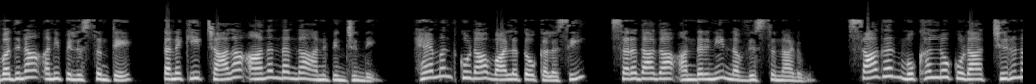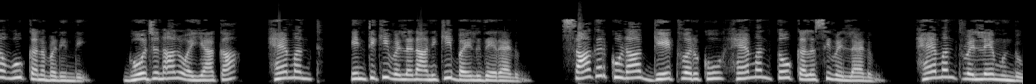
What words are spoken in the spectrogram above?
వదినా అని పిలుస్తుంటే తనకి చాలా ఆనందంగా అనిపించింది. హేమంత్ కూడా వాళ్ళతో కలసి సరదాగా అందరినీ నవ్విస్తున్నాడు. సాగర్ ముఖంలో కూడా చిరునవ్వు కనబడింది. భోజనాలు అయ్యాక హేమంత్ ఇంటికి వెళ్ళడానికి బయలుదేరాడు. సాగర్ కూడా గేట్ వరకు హేమంత్తో కలిసి వెళ్ళాడు హేమంత్ వెళ్ళే ముందు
